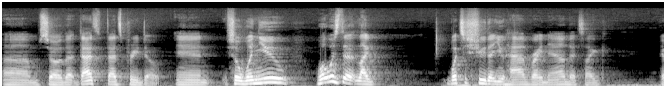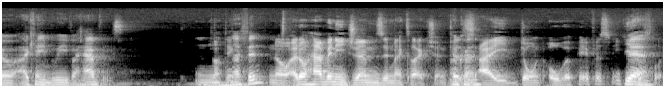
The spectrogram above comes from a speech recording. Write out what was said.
Um, so that that's that's pretty dope. And so when you, what was the like, what's a shoe that you have right now that's like, yo, I can't even believe I have these. Nothing. Nothing? No, I don't have any gems in my collection because Okay. I don't overpay for sneakers. Yeah. Like,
